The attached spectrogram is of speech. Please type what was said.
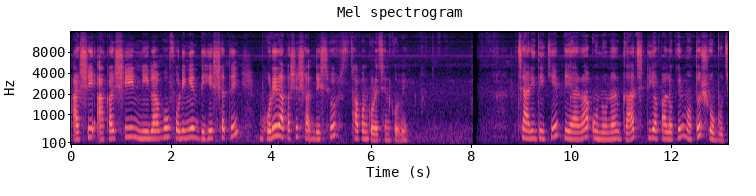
আর সেই আকাশি নীলাভ ফড়িংয়ের দেহের সাথেই ভোরের আকাশের সাদৃশ্য স্থাপন করেছেন কবি। চারিদিকে পেয়ারা ও নোনার গাছ টিয়া পালকের মতো সবুজ।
